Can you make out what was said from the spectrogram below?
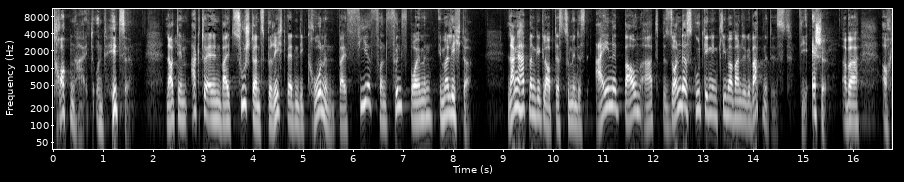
Trockenheit und Hitze. Laut dem aktuellen Waldzustandsbericht werden die Kronen bei vier von fünf Bäumen immer lichter. Lange hat man geglaubt, dass zumindest eine Baumart besonders gut gegen den Klimawandel gewappnet ist, die Esche. Aber auch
